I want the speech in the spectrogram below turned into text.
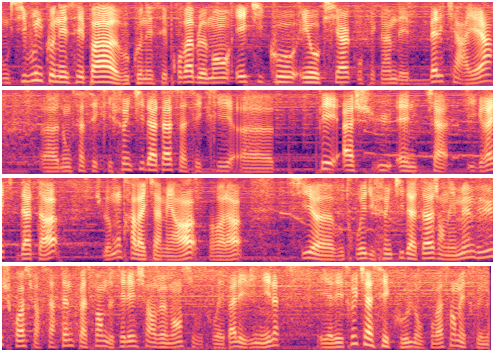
Donc si vous ne connaissez pas, vous connaissez probablement Ekiko et Oxia qui ont fait quand même des belles carrières. Euh, donc ça s'écrit Funky Data, ça s'écrit euh, P-H-U-N-K-Y Data. Je le montre à la caméra, voilà. Si euh, vous trouvez du Funky Data, j'en ai même vu, je crois, sur certaines plateformes de téléchargement, si vous ne trouvez pas les vinyles. Et il y a des trucs assez cool, donc on va s'en mettre une.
